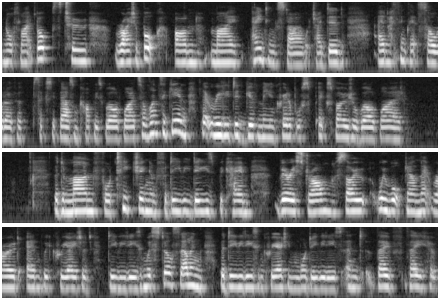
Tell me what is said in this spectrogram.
Northlight Books to write a book on my painting style which I did and I think that sold over 60,000 copies worldwide so once again that really did give me incredible exposure worldwide. The demand for teaching and for DVDs became very strong. So we walked down that road and we created DVDs and we're still selling the DVDs and creating more DVDs and they've they have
